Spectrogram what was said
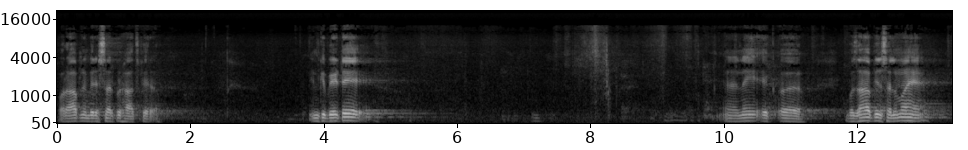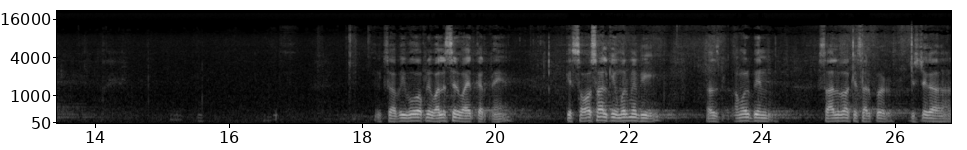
اور آپ نے میرے سر پر ہاتھ پھیرا۔ ان کے بیٹے نہیں ایک وضاح بن سلمہ ہیں۔ ایک صحابی وہ اپنے والد سے روایت کرتے ہیں کہ سو سال کی عمر میں بھی حضرت عمر بن سالبہ کے سر پر جس جگہ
